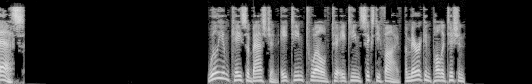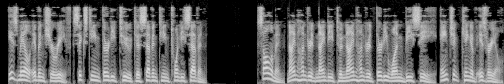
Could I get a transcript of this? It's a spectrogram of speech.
S. William K. Sebastian (1812–1865), American politician. Ismail ibn Sharif (1632–1727), Solomon 990 931 BC, ancient king of Israel.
